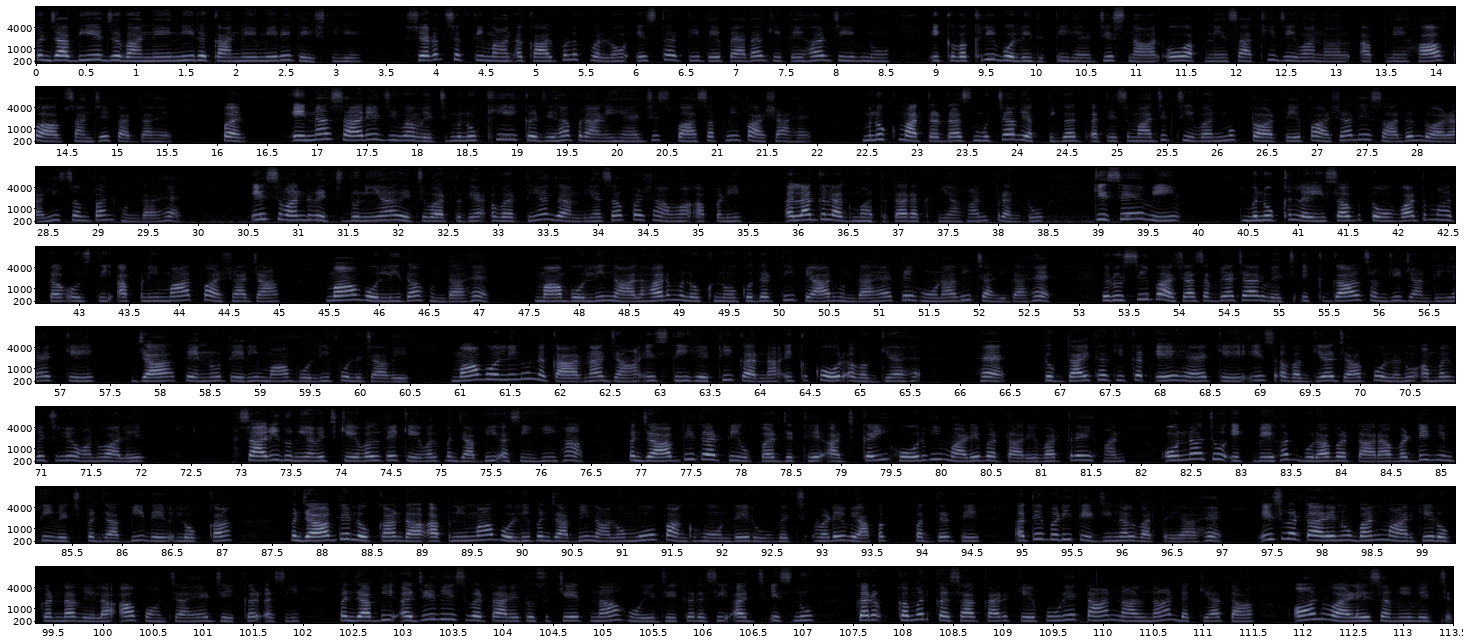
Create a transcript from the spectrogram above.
ਪੰਜਾਬੀਏ ਜ਼ਬਾਨੇ ਨੀ ਰਕਾਨੇ ਮੇਰੇ ਦੇਸ਼ ਦੀਏ। ਸਰਬ ਸ਼ਕਤੀਮਾਨ ਅਕਾਲ ਪੁਰਖ ਵੱਲੋਂ ਇਸ ਧਰਤੀ ਤੇ ਪੈਦਾ ਕੀਤੇ ਹਰ ਜੀਵ ਨੂੰ ਇੱਕ ਵੱਖਰੀ ਬੋਲੀ ਦਿੱਤੀ ਹੈ, ਜਿਸ ਨਾਲ ਉਹ ਆਪਣੇ ਸਾਥੀ ਜੀਵਾਂ ਨਾਲ ਆਪਣੇ ਹਾਵ ਭਾਵ ਸਾਂਝੇ ਕਰਦਾ ਹੈ। ਪਰ ਇਹਨਾਂ ਸਾਰੇ ਜੀਵਾਂ ਵਿੱਚ ਮਨੁੱਖ ਹੀ ਇੱਕ ਅਜਿਹਾ ਪ੍ਰਾਣੀ ਹੈ, ਜਿਸ ਪਾਸ ਆਪਣੀ ਭਾਸ਼ਾ ਹੈ। ਮਨੁੱਖ ਮਾਤਰ ਦਾ ਸਮੁੱਚਾ ਵਿਅਕਤੀਗਤ ਅਤੇ ਸਮਾਜਿਕ ਜੀਵਨ ਮੁੱਖ ਤੌਰ ਤੇ ਭਾਸ਼ਾ ਦੇ ਸਾਧਨ ਦੁਆਰਾ ਹੀ ਸੰਪੰਨ ਹੁੰਦਾ ਹੈ। ਇਸ ਸੰਬੰਧ ਵਿੱਚ ਦੁਨੀਆ ਵਿੱਚ ਵਰਤੀਆਂ ਜਾਂਦੀਆਂ ਸਭ ਭਾਸ਼ਾਵਾਂ ਆਪਣੀ ਅਲੱਗ ਅਲੱਗ ਮਹੱਤਤਾ ਰੱਖਦੀਆਂ ਹਨ, ਪਰੰਤੂ ਕਿਸੇ ਵੀ ਮਨੁੱਖ ਲਈ ਸਭ ਤੋਂ ਵੱਧ ਮਹੱਤਵ ਉਸਦੀ ਆਪਣੀ ਮਾਤ ਭਾਸ਼ਾ ਜਾਂ ਮਾਂ ਬੋਲੀ ਦਾ ਹੁੰਦਾ ਹੈ। ਮਾਂ ਬੋਲੀ ਨਾਲ ਹਰ ਮਨੁੱਖ ਨੂੰ ਕੁਦਰਤੀ ਪਿਆਰ ਹੁੰਦਾ ਹੈ ਤੇ ਹੋਣਾ ਵੀ ਚਾਹੀਦਾ ਹੈ। ਰੂਸੀ ਭਾਸ਼ਾ ਸੱਭਿਆਚਾਰ ਵਿੱਚ ਇੱਕ ਗੱਲ ਸਮਝੀ ਜਾਂਦੀ ਹੈ ਕਿ ਜਾਂ ਤੈਨੂੰ ਤੇਰੀ ਮਾਂ ਬੋਲੀ ਭੁੱਲ ਜਾਵੇ। ਮਾਂ ਬੋਲੀ ਨੂੰ ਨਕਾਰਨਾ ਜਾਂ ਇਸ ਦੀ ਹੇਠੀ ਕਰਨਾ ਇੱਕ ਘੋਰ ਅਵਗਿਆ ਹੈ। ਦੁਖਦਾਇਕ ਹਕੀਕਤ ਇਹ ਹੈ ਕਿ ਇਸ ਅਵਗਿਆ ਜਾਂ ਭੁੱਲ ਨੂੰ ਅਮਲ ਵਿੱਚ ਲਿਆਉਣ ਵਾਲੇ ਸਾਰੀ ਦੁਨੀਆ ਵਿੱਚ ਕੇਵਲ ਤੇ ਕੇਵਲ ਪੰਜਾਬੀ ਅਸੀਂ ਹੀ ਹਾਂ। ਪੰਜਾਬ ਦੀ ਧਰਤੀ ਉੱਪਰ ਜਿੱਥੇ ਅੱਜ ਕਈ ਹੋਰ ਵੀ ਮਾੜੇ ਵਰਤਾਰੇ ਵਰਤ ਰਹੇ ਹਨ ਉਨ੍ਹਾਂ ਚੋਂ ਇੱਕ ਬੇਹੱਦ ਬੁਰਾ ਵਰਤਾਰਾ ਵੱਡੀ ਗਿਣਤੀ ਵਿੱਚ ਪੰਜਾਬ ਦੇ ਲੋਕਾਂ ਦਾ ਆਪਣੀ ਮਾਂ ਬੋਲੀ ਪੰਜਾਬੀ ਨਾਲੋਂ ਮੋਹ ਭੰਗ ਹੋਣ ਦੇ ਰੂਪ ਵਿੱਚ ਬੜੇ ਵਿਆਪਕ ਪੱਧਰ ਤੇ ਅਤੇ ਬੜੀ ਤੇਜ਼ੀ ਨਾਲ ਵਰਤ ਰਿਹਾ ਹੈ। ਇਸ ਵਰਤਾਰੇ ਨੂੰ ਬੰਨ ਮਾਰ ਕੇ ਰੋਕਣ ਦਾ ਵੇਲਾ ਆ ਪਹੁੰਚਾ ਹੈ, ਜੇਕਰ ਅਸੀਂ ਪੰਜਾਬੀ ਅਜੇ ਵੀ ਇਸ ਵਰਤਾਰੇ ਤੋਂ ਸੁਚੇਤ ਨਾ ਹੋਏ, ਜੇਕਰ ਅਸੀਂ ਅੱਜ ਇਸਨੂੰ ਕਮਰ ਕਸਾ ਕਰ ਪੂਰੇ ਤਾਣ ਨਾਲ ਨਾ ਡੱਕਿਆ ਤਾਂ ਆਉਣ ਵਾਲੇ ਸਮੇਂ ਵਿੱਚ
